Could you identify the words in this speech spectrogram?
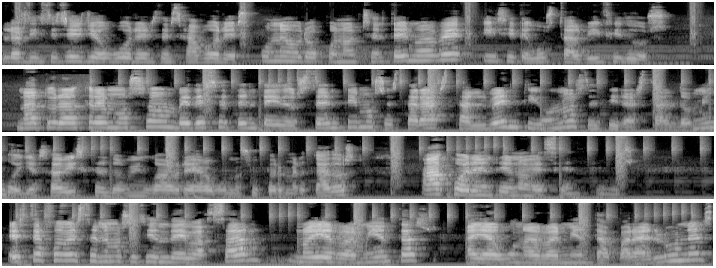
los 16 yogures de sabores 1,89€ y si te gusta el Bifidus Natural Cremoso en vez de 72 céntimos estará hasta el 21, es decir, hasta el domingo. Ya sabéis que el domingo abre algunos supermercados a 49 céntimos. Este jueves tenemos sesión de bazar, no hay herramientas, hay alguna herramienta para el lunes,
